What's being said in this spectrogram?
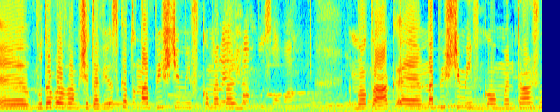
e, podoba wam się ta wioska, to napiszcie mi w Która jest komentarzu. bambusowa! No tak, e, napiszcie mi w komentarzu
